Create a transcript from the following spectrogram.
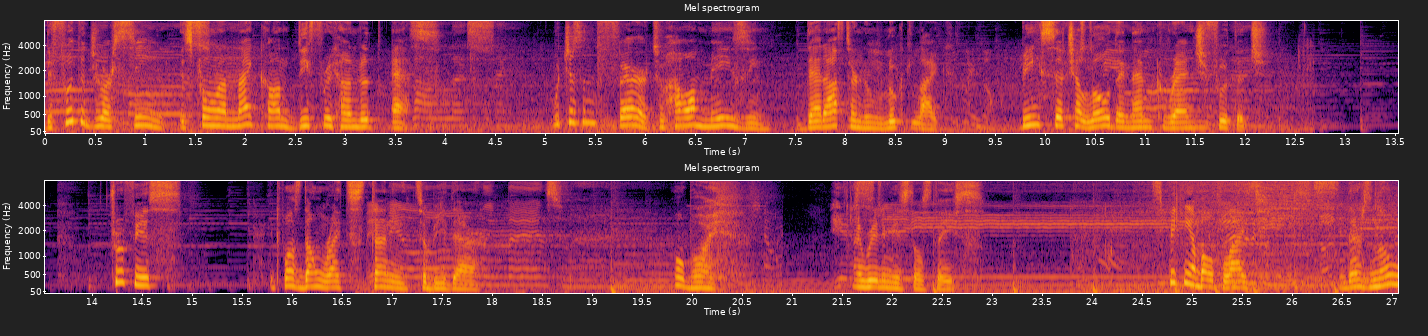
The footage you are seeing is from a Nikon D300S, which isn't fair to how amazing that afternoon looked like, being such a low dynamic range footage. Truth is, it was downright stunning to be there. Oh boy, I really miss those days. Speaking about light, there's no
